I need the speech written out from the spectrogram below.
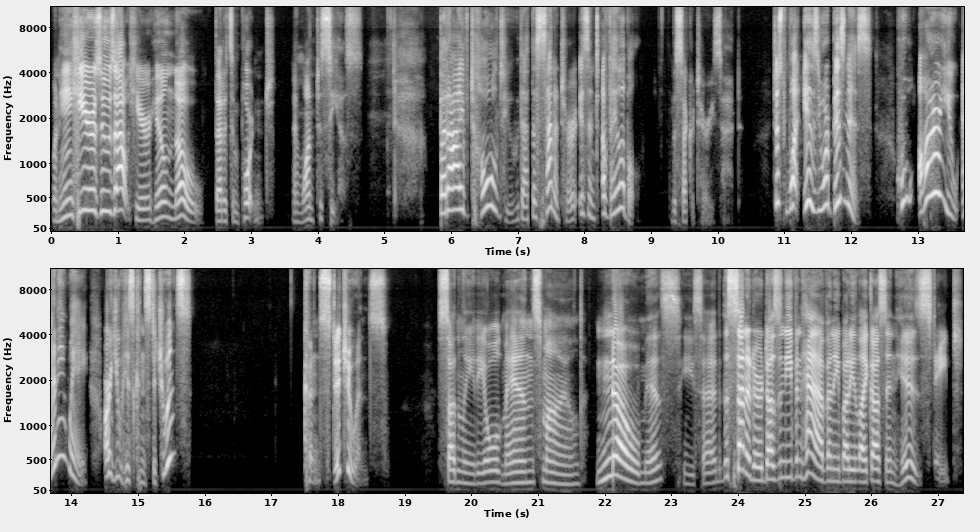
When he hears who's out here, he'll know that it's important and want to see us. But I've told you that the senator isn't available, the secretary said. Just what is your business? Who are you, anyway? Are you his constituents? Constituents? Suddenly the old man smiled. No, miss, he said. The senator doesn't even have anybody like us in his state.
